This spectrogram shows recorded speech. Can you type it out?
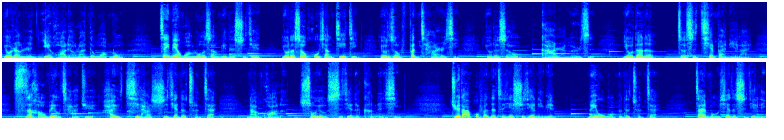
又让人眼花缭乱的网络，这一面网络上面的时间，有的时候互相接近，有的时候分叉而行，有的时候戛然而止，有的呢，则是千百年来丝毫没有察觉，还有其他时间的存在，囊括了所有时间的可能性。绝大部分的这些时间里面，没有我们的存在，在某些的时间里，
